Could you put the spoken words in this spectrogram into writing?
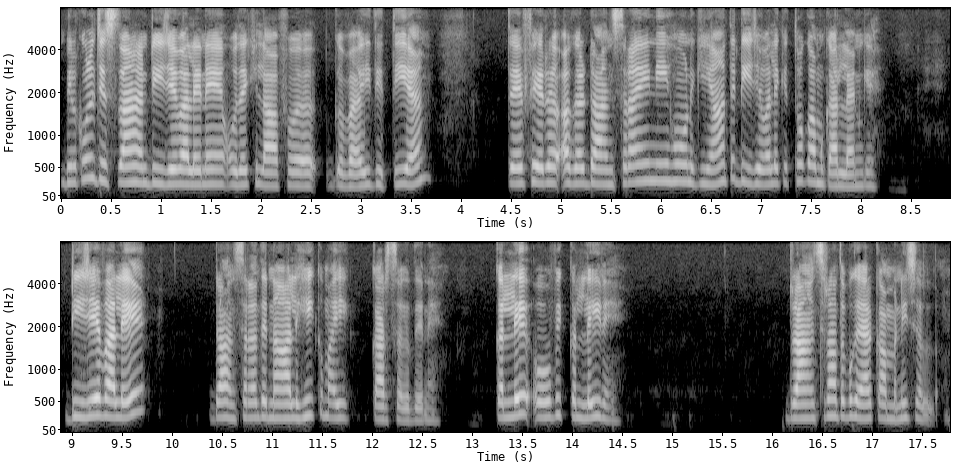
ਬਿਲਕੁਲ ਜਿਸ ਤਰ੍ਹਾਂ ਡੀਜੇ ਵਾਲੇ ਨੇ ਉਹਦੇ ਖਿਲਾਫ ਗਵਾਹੀ ਦਿੱਤੀ ਹੈ ਤੇ ਫਿਰ ਅਗਰ ਡਾਂਸਰਾਂ ਹੀ ਨਹੀਂ ਹੋਣਗੀਆਂ ਤੇ ਡੀਜੇ ਵਾਲੇ ਕਿੱਥੋਂ ਕੰਮ ਕਰ ਲੈਣਗੇ? ਡੀਜੇ ਵਾਲੇ ਡਾਂਸਰਾਂ ਦੇ ਨਾਲ ਹੀ ਕਮਾਈ ਕਰ ਸਕਦੇ ਨੇ। ਕੱਲੇ ਉਹ ਵੀ ਕੱਲੇ ਹੀ ਨੇ। ਡਾਂਸਰਾਂ ਤੋਂ ਬਗੈਰ ਕੰਮ ਨਹੀਂ ਚੱਲਦਾ।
